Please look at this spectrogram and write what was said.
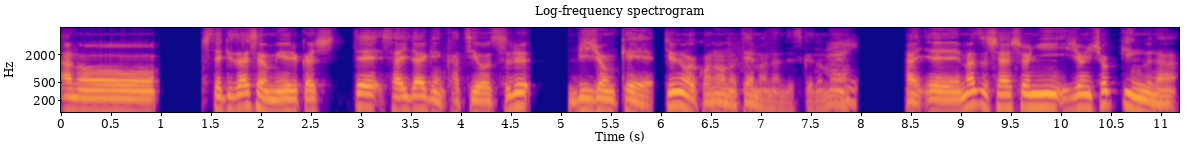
あのー知的財産を見える化して最大限活用するビジョン経営っていうのがこの本のテーマなんですけども。はい。はい。えーまず最初に非常にショッキングな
